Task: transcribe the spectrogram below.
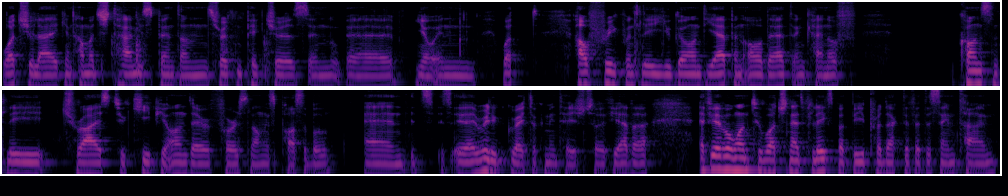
what you like and how much time you spent on certain pictures and uh, you know in what how frequently you go on the app and all that and kind of constantly tries to keep you on there for as long as possible and it's it's a really great documentation so if you ever if you ever want to watch Netflix but be productive at the same time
